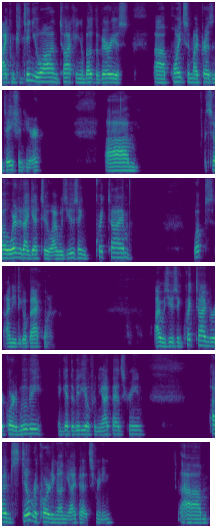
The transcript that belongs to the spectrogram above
I can continue on talking about the various uh, points in my presentation here. Um, so where did I get to? I was using QuickTime. Whoops, I need to go back one. I was using QuickTime to record a movie and get the video from the iPad screen. I'm still recording on the iPad screen. Um,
